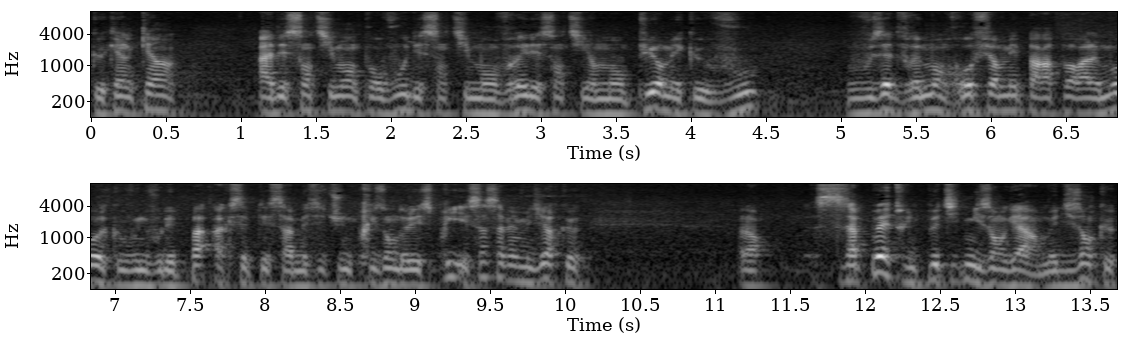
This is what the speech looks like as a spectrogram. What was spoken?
que quelqu'un a des sentiments pour vous, des sentiments vrais, des sentiments purs, mais que vous, vous vous êtes vraiment refermé par rapport à l'amour et que vous ne voulez pas accepter ça. Mais c'est une prison de l'esprit. Et ça, ça vient me dire que. Alors, ça peut être une petite mise en garde, me disant que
